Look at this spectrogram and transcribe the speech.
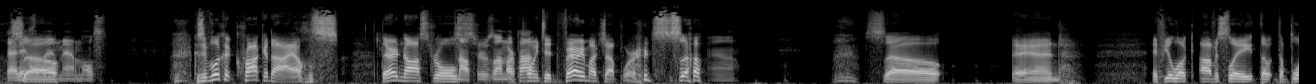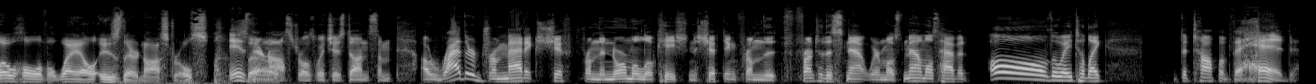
that is so, land mammals. Because if you look at crocodiles, their nostrils, Nostrils on the are top? pointed very much upwards. So Oh. so, and if you look, obviously, the the blowhole of a whale is their nostrils. Is their nostrils, which has done some a rather dramatic shift from the normal location, shifting from the front of the snout where most mammals have it, all the way to like the top of the head.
